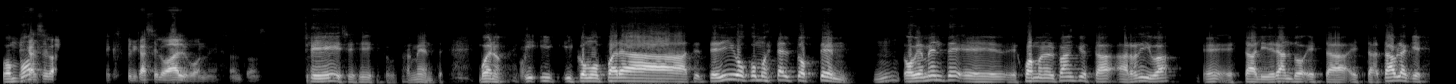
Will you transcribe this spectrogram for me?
¿Cómo? Explicáselo, a Albon eso entonces. Sí, sí, sí, totalmente. Bueno, y, como para... Te, digo cómo está el top 10. Obviamente, eh, Juan Manuel Fangio está arriba, eh, está liderando esta, esta tabla, que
